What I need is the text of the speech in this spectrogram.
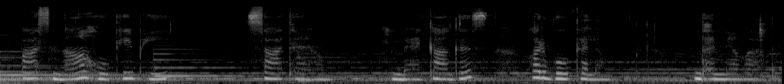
पास ना होके भी साथ हैं हम, मैं कागज़ और वो कलम। धन्यवाद।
